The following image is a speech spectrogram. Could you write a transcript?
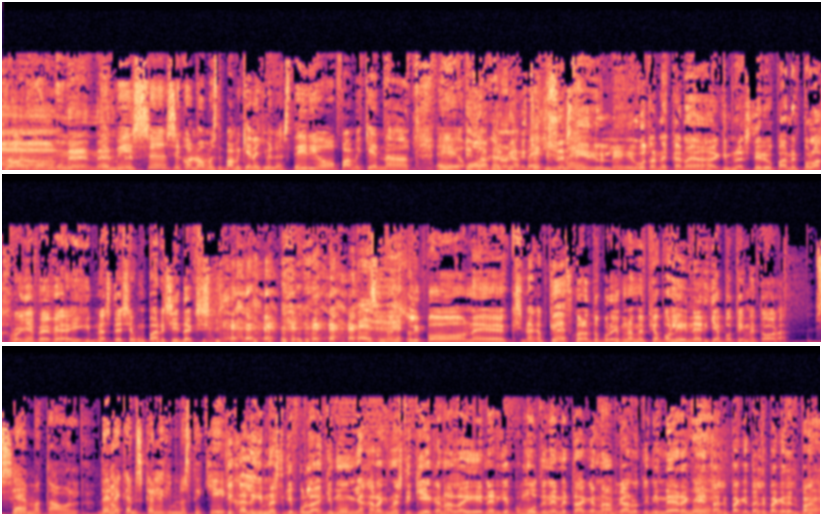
Γιώργο μου, ναι, ναι, εμείς ναι. σηκωνόμαστε. Πάμε και ένα γυμναστήριο, πάμε και ένα ε, Ε, θα όργανο έπρεπε- να ε, το παίξουμε. γυμναστήριο λέει. Εγώ όταν έκανα γυμναστήριο πάνε πολλά χρόνια βέβαια. Οι γυμναστές έχουν πάρει σύνταξη. Πες μας. λοιπόν, ε, ξύπναγα πιο εύκολα το πρωί. Ήμουνα με πιο πολλή ενέργεια από ότι είμαι τώρα. Ψέματα όλα. Δεν έκανες καλή γυμναστική. Τι καλή γυμναστική πουλάκι μου. Μια χαρά γυμναστική έκανα, αλλά η ενέργεια που μου έδινε μετά για να βγάλω την ημέρα Ναι. και τα λοιπά και τα λοιπά και τα λοιπά Ναι.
